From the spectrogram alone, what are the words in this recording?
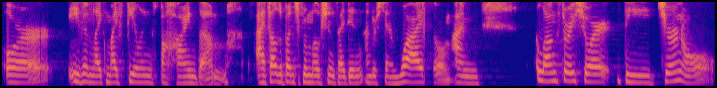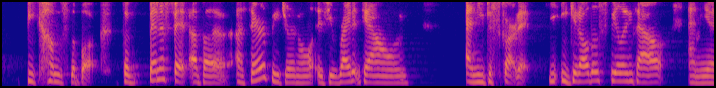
or even like my feelings behind them. I felt a bunch of emotions. I didn't understand why. So I'm, long story short, the journal becomes the book. The benefit of a, a therapy journal is you write it down and you discard it. You, you get all those feelings out and you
